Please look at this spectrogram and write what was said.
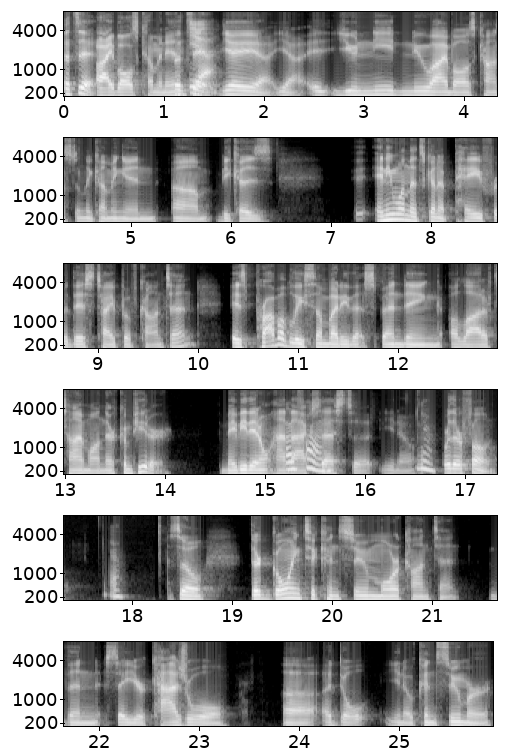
That's it. eyeballs coming in? That's Yeah. it. Yeah, yeah, yeah, yeah. It- you need new eyeballs constantly coming in um, because anyone that's going to pay for this type of content is probably somebody that's spending a lot of time on their computer. Maybe they don't have Or phone. access to, you know, Yeah. or their phone. Yeah. So they're going to consume more content than, say, your casual uh, adult, you know, consumer.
